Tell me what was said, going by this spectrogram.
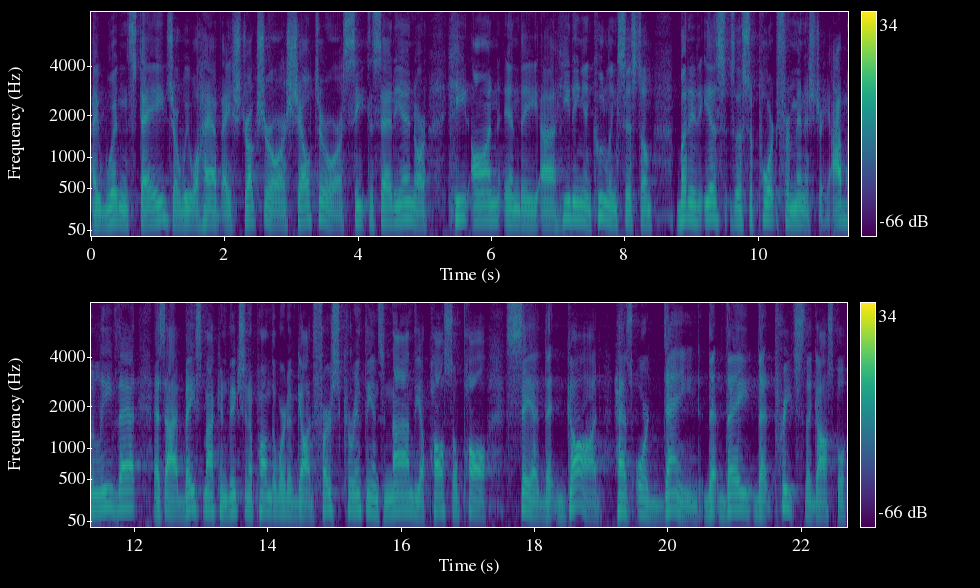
a wooden stage or we will have a structure or a shelter or a seat to set in or heat on in the uh, heating and cooling system but it is the support for ministry. I believe that as I base my conviction upon the Word of God. 1 Corinthians 9, the Apostle Paul said that God has ordained that they that preach the gospel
